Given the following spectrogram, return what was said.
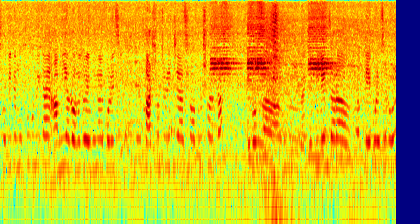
ছবিতে মুখ্য ভূমিকায় আমি আর রণজয় অভিনয় করেছি। পার্শ্ব চরিত্রে আছে অভ্র সরকার এবং ভিলেন যারা প্লে করেছে রোল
